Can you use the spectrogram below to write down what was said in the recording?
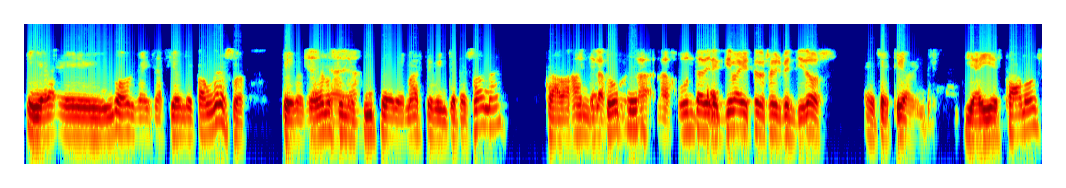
en, organización de congresos, pero tenemos un equipo de más de 20 personas trabajando. La, la, junta directiva visto que sois 22. Efectivamente. Y ahí estamos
